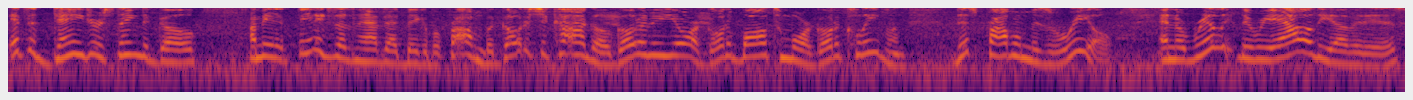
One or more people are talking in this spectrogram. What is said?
It's a dangerous thing to go. I mean, Phoenix doesn't have that big of a problem, but go to Chicago, go to New York, go to Baltimore, go to Cleveland. This problem is real, and the really the reality of it is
